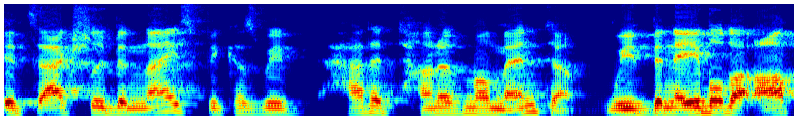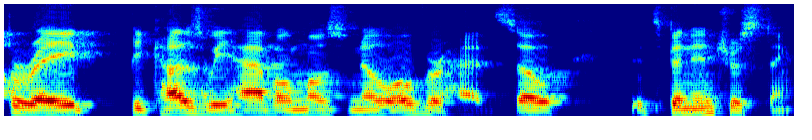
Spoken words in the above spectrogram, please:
it's actually been nice because we've had a ton of momentum. We've been able to operate because we have almost no overhead. So it's been interesting.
